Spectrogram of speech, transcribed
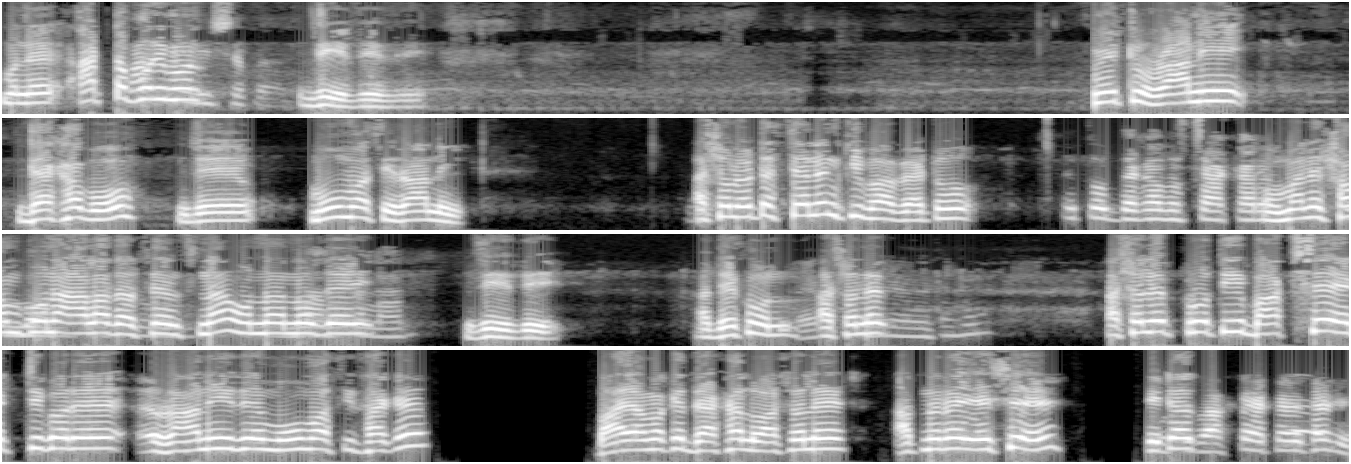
মানে আটটা পরিমাণ। জি জি জি। আমি একটু রানী দেখাবো যে মৌমাছি রানী। আসলে এটা চেনেন কীভাবে? একটু দেখা যাচ্ছে আকারে মানে সম্পূর্ণ আলাদা সেন্স না? অন্যান্য যে জি জি। আর দেখুন আসলে আসলে প্রতি বাক্সে একটি করে রানী যে মৌমাছি থাকে ভাই আমাকে দেখাল। আসলে আপনারা এসে এটা থাকে?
